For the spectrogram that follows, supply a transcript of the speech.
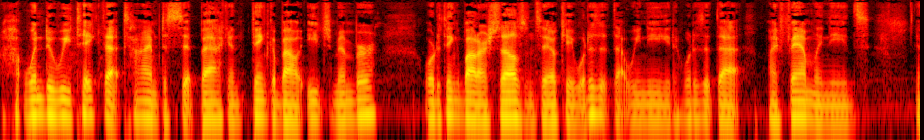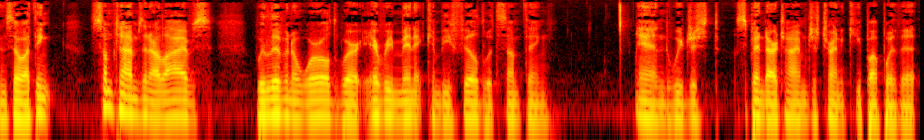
how- when do we take that time to sit back and think about each member or to think about ourselves and say, okay, what is it that we need? What is it that my family needs? And so I think sometimes in our lives, we live in a world where every minute can be filled with something and we're just spend our time just trying to keep up with it.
